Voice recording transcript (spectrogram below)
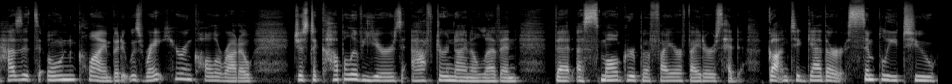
has its own climb, but it was right here in Colorado, just a couple of years after 9 11, that a small group of firefighters had gotten together simply to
